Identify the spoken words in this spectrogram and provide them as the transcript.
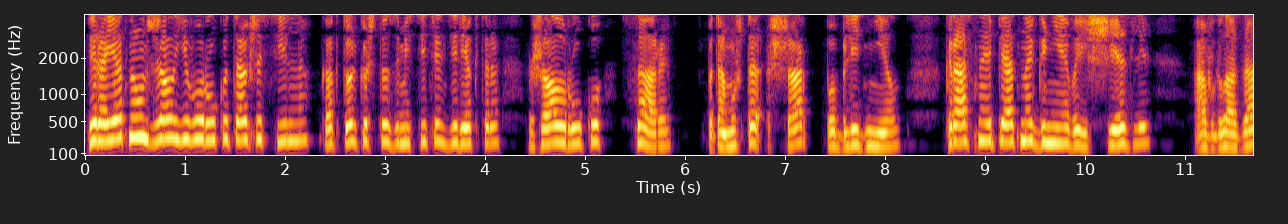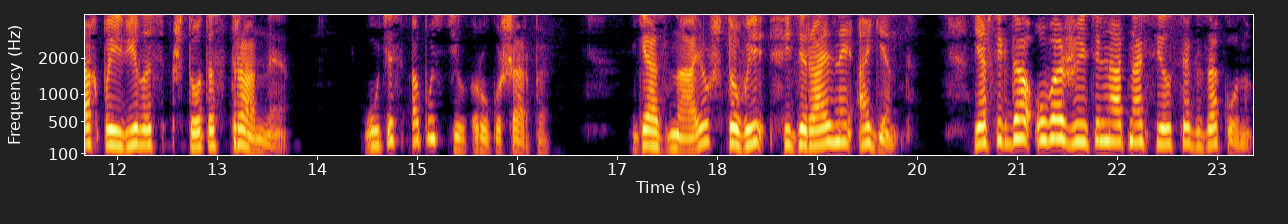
Вероятно, он сжал его руку так же сильно, как только что заместитель директора сжал руку Сары, потому что Шарп побледнел, красные пятна гнева исчезли, а в глазах появилось что-то странное. Утис опустил руку Шарпа. «Я знаю, что вы федеральный агент. Я всегда уважительно относился к закону.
